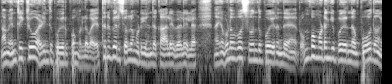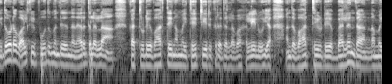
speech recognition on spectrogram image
நாம் என்றைக்கோ அழிந்து போயிருப்போம் அல்லவா? எத்தனை பேர் சொல்ல முடியும் இந்த காலை வேளையில்? நான் எவ்வளவோ சோர்ந்து போயிருந்தேன். ரொம்ப முடங்கி போயிருந்தேன் போதும் இதோட வாழ்க்கை போதும் என்று இந்த நேரத்திலெல்லாம் கத்தருடைய வார்த்தை நம்மை தேற்றி இருக்கிறது அல்லவா ஹல்லேலூயா அந்த வார்த்தையுடைய பலன் தான் நம்மை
